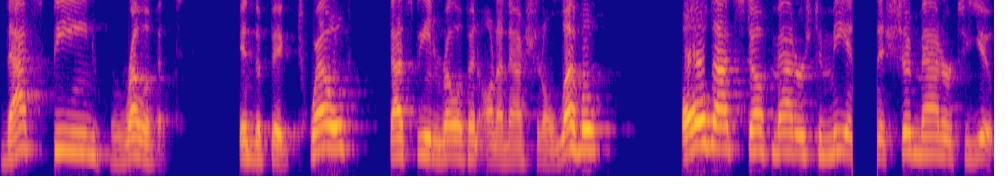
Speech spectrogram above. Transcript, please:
That's being relevant in the Big 12. That's being relevant on a national level. All that stuff matters to me and it should matter to you.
